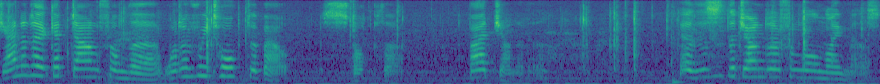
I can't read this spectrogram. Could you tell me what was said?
Janitor, get down from there. What have we talked about? Stop that. Bad janitor. Yeah, this is the janitor from Little Nightmares.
